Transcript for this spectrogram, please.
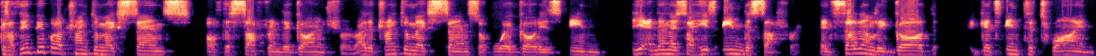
because I think people are trying to make sense of the suffering they're going through, right? They're trying to make sense of where God is in. Yeah, and then they say he's in the suffering. And suddenly God gets intertwined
